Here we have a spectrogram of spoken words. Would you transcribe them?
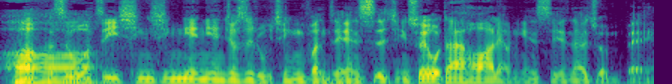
啊、哦，可是我自己心心念念就是乳清粉这件事情，所以我大概花了两年时间在准备。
